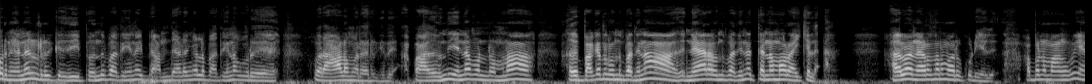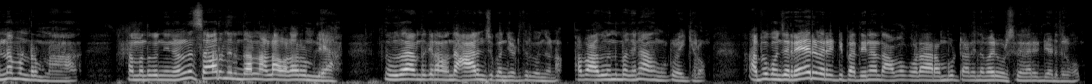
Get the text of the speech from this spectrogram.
ஒரு நிழல் இருக்குது. இப்போ வந்து பார்த்திங்கன்னா இப்போ அந்த இடங்களில் பார்த்திங்கன்னா ஒரு ஒரு ஆலமரம் இருக்குது. அப்போ அது வந்து என்ன பண்ணுறோம்னா அது பக்கத்தில் வந்து பார்த்திங்கன்னா அது நேராக வந்து பார்த்திங்கன்னா தென்னை மரம் வைக்கலை. அதெல்லாம் நிரந்தரமாக இருக்கக்கூடியது. அப்போ நம்ம அங்கே என்ன பண்ணுறோம்னா நம்ம வந்து கொஞ்சம் நல்ல சார்ந்து இருந்தாலும் நல்லா வளரும் இல்லையா? இந்த உதாரணத்துக்கு நான் வந்து ஆரஞ்சு கொஞ்சம் எடுத்துகிட்டு கொஞ்சம் அப்போ அது வந்து பார்த்திங்கன்னா அவங்களுக்கு வைக்கிறோம். அப்போ கொஞ்சம் ரேர் வெரைட்டி பார்த்திங்கன்னா அந்த அவகோடா ரம்பூட்டான் இந்த மாதிரி ஒரு சில வெரைட்டி எடுத்துருக்கோம்.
